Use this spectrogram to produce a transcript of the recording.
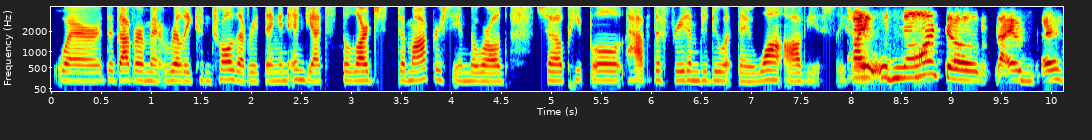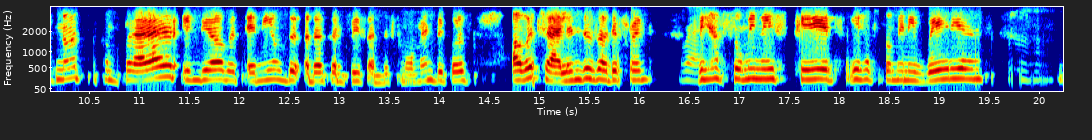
where the government really controls everything. In India, it's the largest democracy in the world. So people have the freedom to do what they want, obviously. So- I would not, uh, I, would, I would not compare India with any of the other countries at this moment because our challenges are different. Right. We have so many states, we have so many variants. Mm-hmm.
